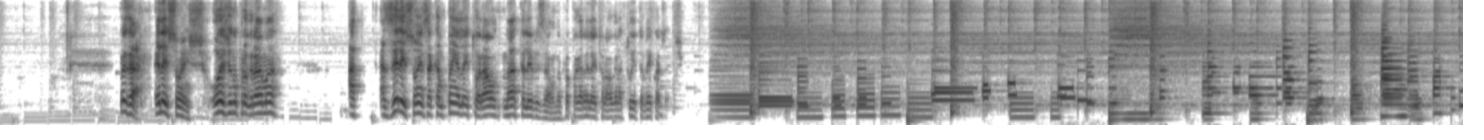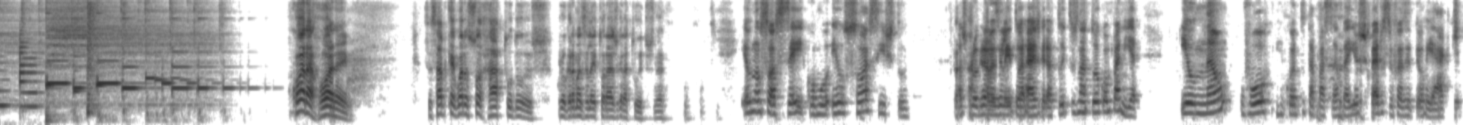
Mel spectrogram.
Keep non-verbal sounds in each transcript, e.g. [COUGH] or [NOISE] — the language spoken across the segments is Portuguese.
Pois é, eleições. Hoje no programa, a, as eleições, a campanha eleitoral na televisão, na propaganda eleitoral gratuita, vem com a gente. Cora Roney. Você sabe que agora eu sou rato dos programas eleitorais gratuitos, né? Eu não só sei, como eu só assisto aos programas [LAUGHS] eleitorais gratuitos na tua companhia. Eu não vou, enquanto está passando aí, eu espero se fazer teu react.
